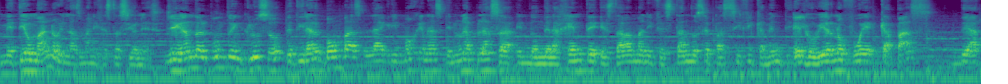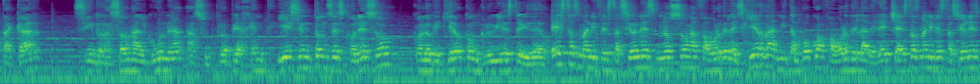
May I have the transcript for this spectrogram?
metió mano en las manifestaciones, llegando al punto incluso de tirar bombas lagrimógenas en una plaza en donde la gente estaba manifestándose pacíficamente. El gobierno fue capaz de atacar sin razón alguna a su propia gente. Y es entonces con eso con lo que quiero concluir este video. Estas manifestaciones no son a favor de la izquierda ni tampoco a favor de la derecha. Estas manifestaciones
